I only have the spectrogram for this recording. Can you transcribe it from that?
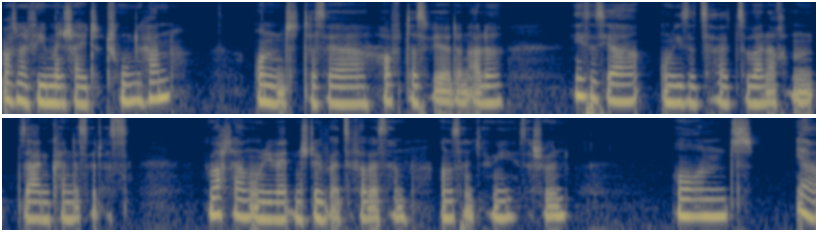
was man für die Menschheit tun kann und dass er hofft, dass wir dann alle nächstes Jahr um diese Zeit zu Weihnachten sagen können, dass wir etwas gemacht haben, um die Welt ein Stück weit zu verbessern. Und das fand ich irgendwie sehr schön. Und ja,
